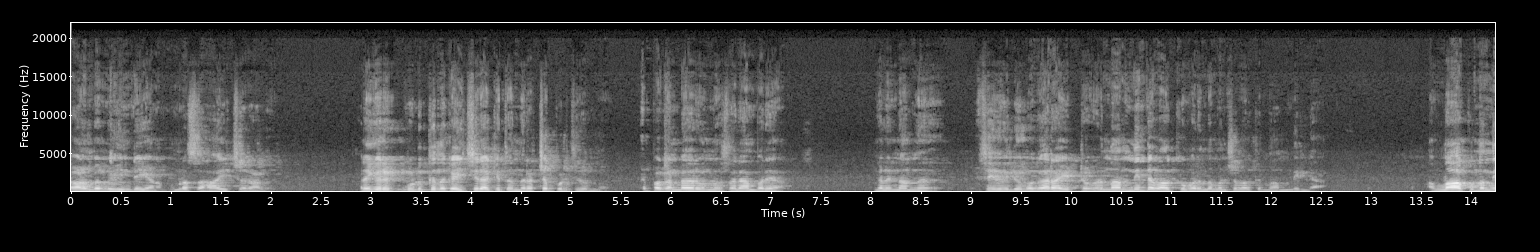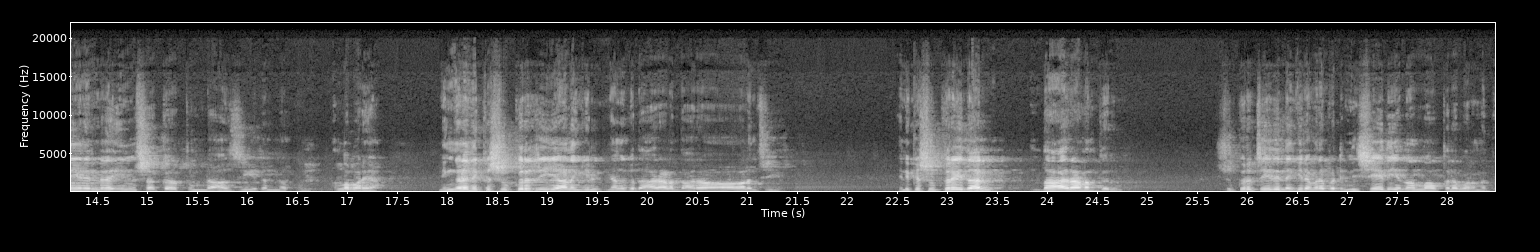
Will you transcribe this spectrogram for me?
കാണുമ്പോൾ മെയിന്റ് ചെയ്യണം. നമ്മളെ സഹായിച്ച ഒരാൾ. അല്ലെങ്കിൽ ഒരു കൊടുക്കുന്ന കഴിച്ചിലാക്കി തന്ന് രക്ഷപ്പെടുത്തി തന്നു എപ്പോൾ കണ്ടാലും ഒന്ന് സലാം പറയാം നിങ്ങൾ ഇന്നന്ന് ചെയ്ത് വലിയ ഉപകാരമായിട്ടോ? ഒരു നന്ദിന്റെ വാക്ക് പറയുന്ന മനുഷ്യന്മാർക്ക് നന്ദില്ല അള്ളാഹ്ക്കും നന്ദിയില്ല ഇൻഷക്കും അസീതന്നക്കും അല്ല പറയാം നിങ്ങൾ എനിക്ക് ശുക്ർ ചെയ്യുകയാണെങ്കിൽ ഞങ്ങൾക്ക് ധാരാളം ധാരാളം ചെയ്യും. എനിക്ക് ശുക്ർ ചെയ്താൽ ധാരാളം തരും. ശുക്ർ ചെയ്തില്ലെങ്കിൽ അവനെ പറ്റി നിഷേധി എന്ന് അള്ളാഹുത്തല തല പറഞ്ഞത്.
